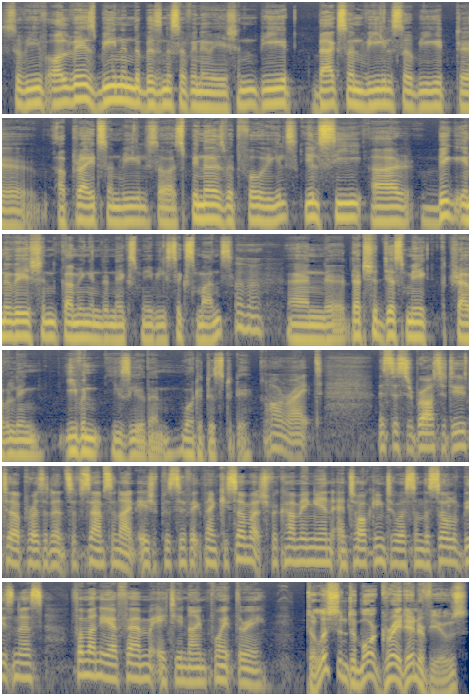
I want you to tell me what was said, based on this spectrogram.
So we've always been in the business of innovation, be it bags on wheels or be it uh, uprights on wheels or spinners with four wheels. You'll see our big innovation coming in the next maybe six months. Mm-hmm. And uh, that should just make traveling even easier than what it is today. All right. Mr. Subrata Dutta, President of Samsonite Asia Pacific, thank you so much for coming in and talking to us on the Soul of Business for Money FM 89.3. To listen to more great interviews,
